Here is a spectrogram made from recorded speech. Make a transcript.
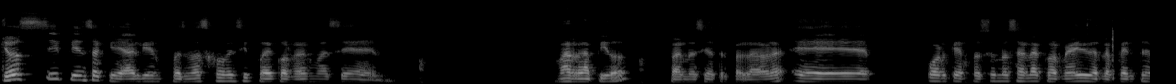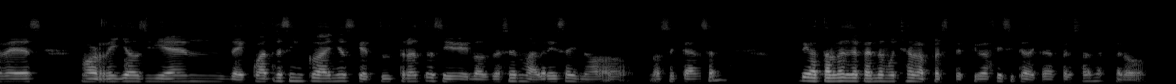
yo sí pienso que alguien pues más joven sí puede correr más en más rápido, para no decir otra palabra, eh, porque pues uno sale a correr y de repente ves morrillos bien de 4 o 5 años que tú tratas y los ves en madriza y no, no se cansan. Digo, tal vez depende mucho de la perspectiva física de cada persona, pero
